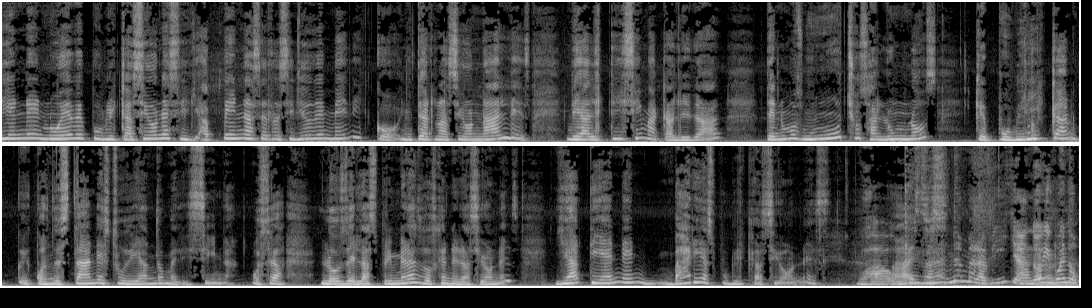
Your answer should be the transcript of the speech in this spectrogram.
tiene nueve publicaciones y apenas se recibió de médico, internacionales, de altísima calidad. Tenemos muchos alumnos que publican cuando están estudiando medicina. O sea, los de las primeras dos generaciones ya tienen varias publicaciones. Wow, eso es una maravilla, ¿no? Y bueno,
